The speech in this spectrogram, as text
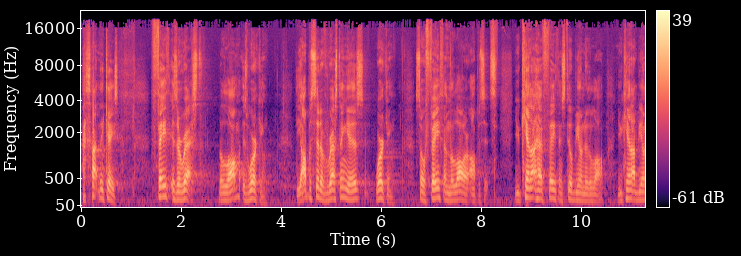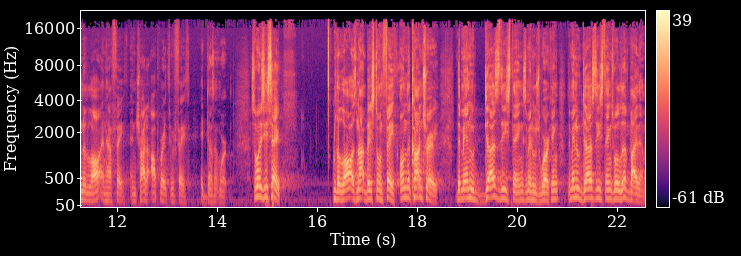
that's not the case. Faith is a rest. The law is working. The opposite of resting is working. So faith and the law are opposites. You cannot have faith and still be under the law. You cannot be under the law and have faith and try to operate through faith. It doesn't work. So, what does he say? The law is not based on faith. On the contrary, the man who does these things, the man who's working, the man who does these things will live by them.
